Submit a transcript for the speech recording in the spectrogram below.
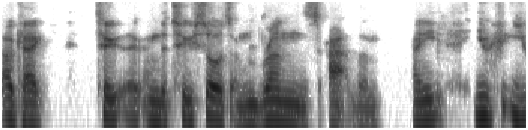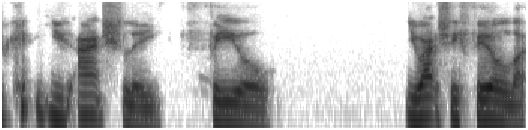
okay, two and the two swords and runs at them. And you you you can- you actually feel, you actually feel like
